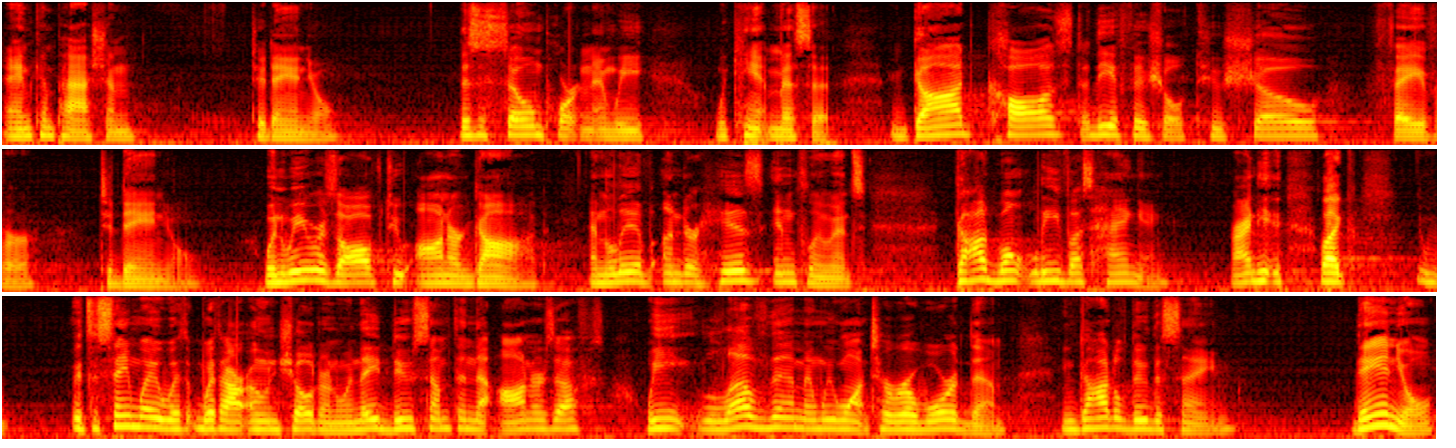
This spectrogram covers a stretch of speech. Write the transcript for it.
and compassion to Daniel. This is so important and we, we can't miss it. God caused the official to show favor to Daniel. When we resolve to honor God and live under His influence, God won't leave us hanging. Right? He, like it's the same way with, with our own children. When they do something that honors us, we love them and we want to reward them. And God will do the same. Daniel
